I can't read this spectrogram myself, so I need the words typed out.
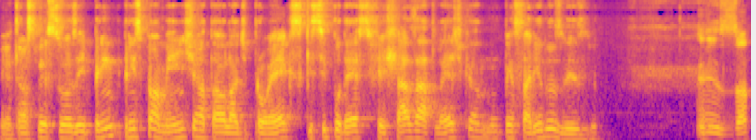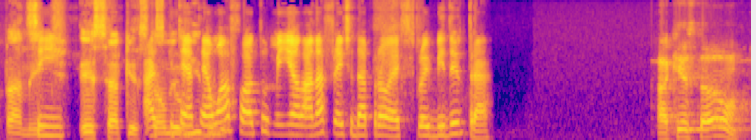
Então as pessoas aí, principalmente a tal lá de ProEx, que se pudesse fechar as Atléticas, não pensaria duas vezes, viu? Exatamente. Sim. Essa é a questão, Acho que tem ídolo. até uma foto minha lá na frente da ProEx, proibido entrar. A questão.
